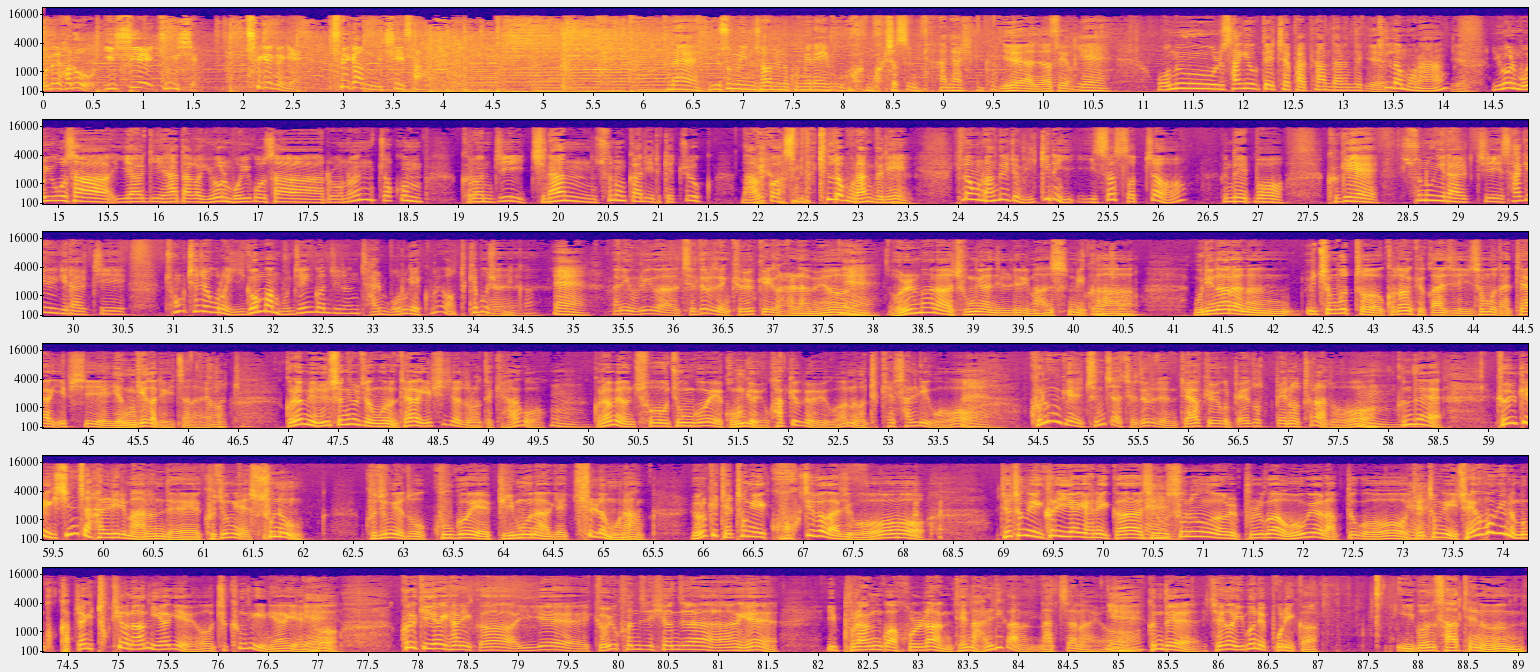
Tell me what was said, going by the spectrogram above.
오늘 하루 이슈의 중심 최경영의 최강 시사. 네, 유승민 전 국민의힘 의원 모셨습니다. 안녕하십니까? 예, 안녕하세요. 예. 오늘 사교육 대책 발표한다는데 예. 킬러 문항. 예. 6월 모의고사 이야기하다가 6월 모의고사로는 조금 그런지 지난 수능까지 이렇게 쭉 나올 것 같습니다. 킬러 문항들이 예. 킬러 문항들이 좀 있기는 이- 있었었죠. 근데 뭐 그게 수능이랄지 사교육이랄지 총체적으로 이것만 문제인 건지는 잘 모르겠고요. 어떻게 보십니까? 예. 아니 우리가 제대로 된 교육 계획을 하려면 예. 얼마나 중요한 일들이 많습니까? 그렇죠. 우리나라는 유치원부터 고등학교까지 전부 다 대학 입시에 연계가 돼 있잖아요. 그렇죠. 그러면 윤석열 정부는 대학 입시 제도를 어떻게 하고 음. 그러면 초, 중고의 공교육, 학교 교육은 어떻게 살리고 네. 그런 게 진짜 제대로 된 대학 교육을 빼도, 빼놓더라도 음. 근데 교육계획이 진짜 할 일이 많은데 그중에 수능 그중에도 국어의 비문학의 킬러 문항 요렇게 대통령이 콕 집어가지고 대통령이 그래 이야기하니까 지금 네. 수능을 불과 5개월 앞두고 네. 대통령이 제가 보기에는 뭔가 갑자기 툭 튀어나온 이야기예요. 즉흥적인 이야기예요. 예. 그렇게 이야기하니까 이게 교육 현장에 이 불안과 혼란 대 난리가 났잖아요. 예. 근데 제가 이번에 보니까 이번 사태는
